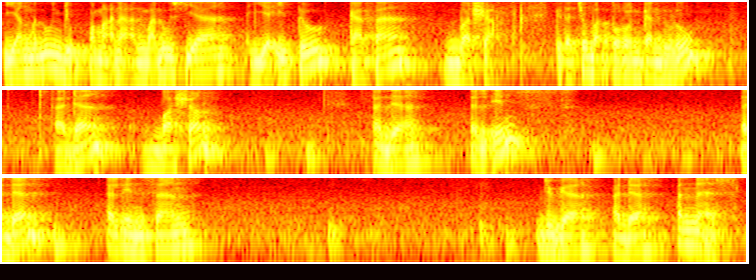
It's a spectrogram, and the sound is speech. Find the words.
yang menunjuk pemaknaan manusia yaitu kata bashar. Kita coba turunkan dulu. Ada bashar, ada al-ins, ada al-insan juga ada an-nas.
